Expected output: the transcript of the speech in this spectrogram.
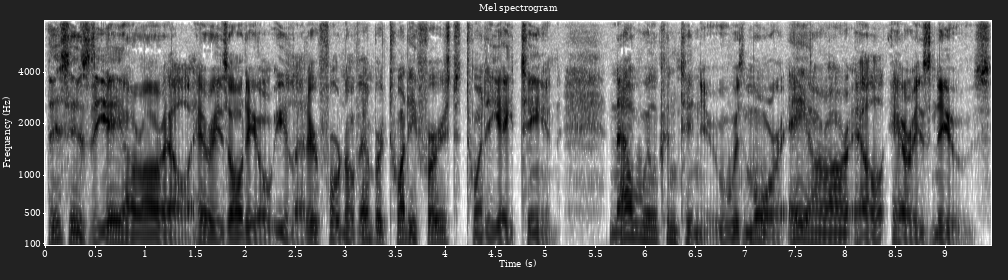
This is the ARRL ARES Audio e-letter for November 21st, 2018. Now we'll continue with more ARRL ARES news.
